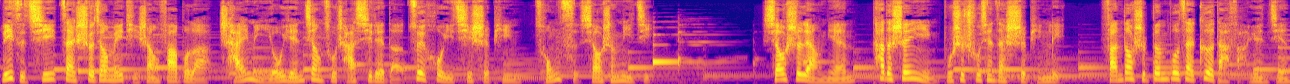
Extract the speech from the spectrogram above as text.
李子柒在社交媒体上发布了柴米油盐酱醋茶系列的最后一期视频，从此销声匿迹。消失两年，他的身影不是出现在视频里，反倒是奔波在各大法院间。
